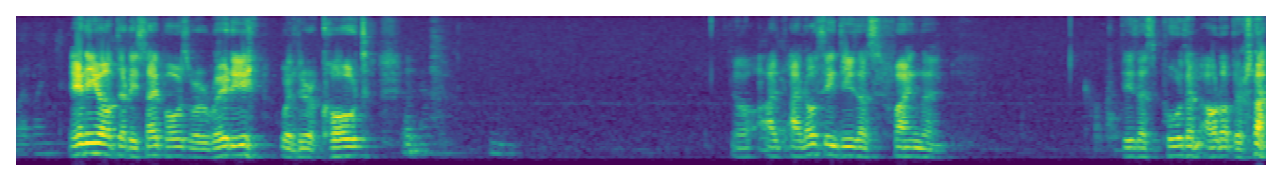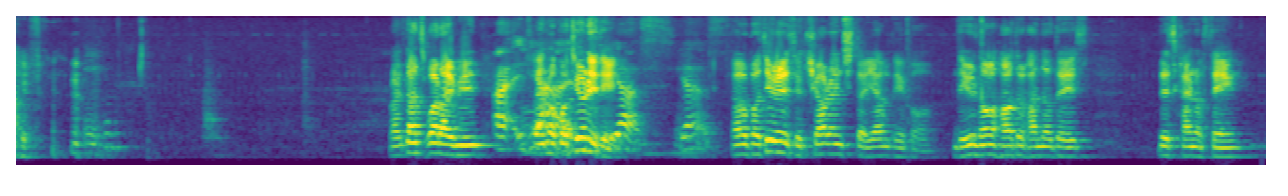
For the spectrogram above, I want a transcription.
Willing Any of the disciples were ready when they were called. to. So I, I don't think Jesus find them. Cultivate. Jesus pulled them out of their life. right, that's what I mean. Uh, An opportunity. Yes, yes. An opportunity to challenge the young people. Do you know how to handle this, this kind of thing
